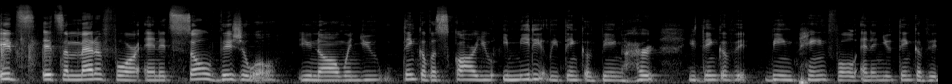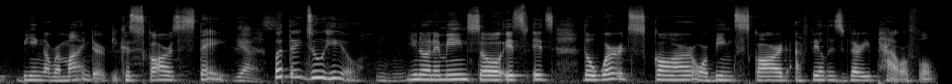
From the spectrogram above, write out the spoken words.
it's it's a metaphor and it's so visual. You know, when you think of a scar, you immediately think of being hurt. You think of it being painful, and then you think of it being a reminder because scars stay. Yes. But they do heal. Mm-hmm. You know what I mean? So it's it's the word scar or being scarred. I feel is very powerful.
